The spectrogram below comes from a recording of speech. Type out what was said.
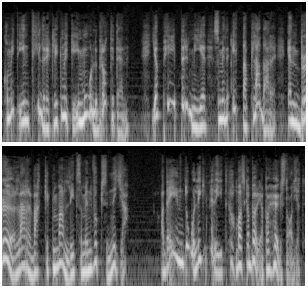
kommit in tillräckligt mycket i målbrottet än. Jag piper mer som en ettapladdare än brölar vackert manligt som en vuxen nia. Ja, det är en dålig merit om man ska börja på högstadiet.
